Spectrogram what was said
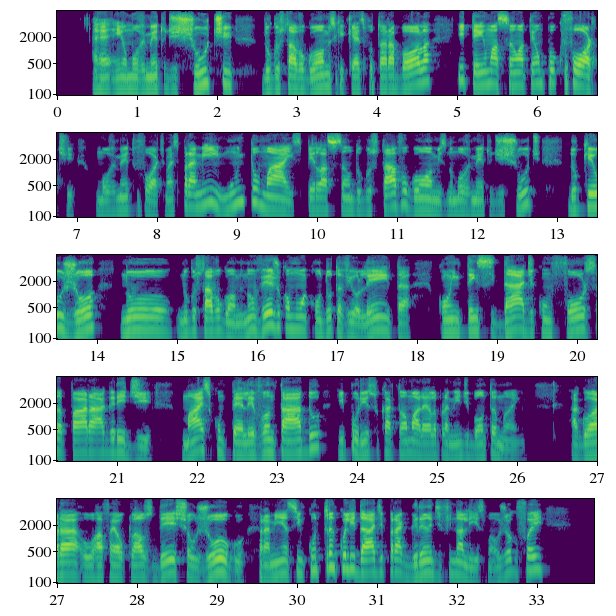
é, em um movimento de chute do Gustavo Gomes, que quer disputar a bola, e tem uma ação até um pouco forte, um movimento forte. Mas para mim, muito mais pela ação do Gustavo Gomes no movimento de chute do que o Jô no, no Gustavo Gomes. Não vejo como uma conduta violenta, com intensidade, com força para agredir, mas com o pé levantado e por isso cartão amarelo para mim de bom tamanho. Agora o Rafael Klaus deixa o jogo, para mim, assim, com tranquilidade para a grande finalíssima. O jogo foi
